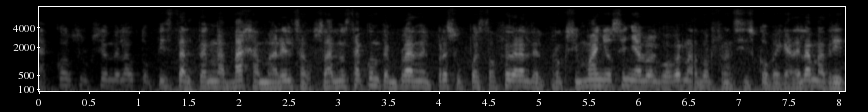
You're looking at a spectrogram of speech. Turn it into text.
La construcción de la autopista alterna Baja Marel Sausal no está contemplada en el presupuesto federal del próximo año, señaló el gobernador Francisco Vega de la Madrid,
